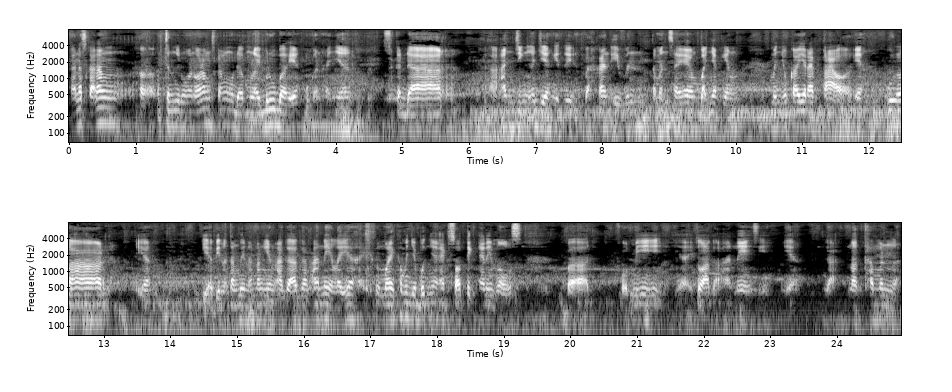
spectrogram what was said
Karena sekarang uh, orang sekarang udah mulai berubah ya. Bukan hanya sekedar uh, anjing aja gitu ya. Bahkan even teman saya yang banyak yang menyukai reptile ya. Ular ya. Ya binatang-binatang yang agak-agak aneh lah ya. Mereka menyebutnya exotic animals. But for me ya itu agak aneh sih ya nggak not common lah.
